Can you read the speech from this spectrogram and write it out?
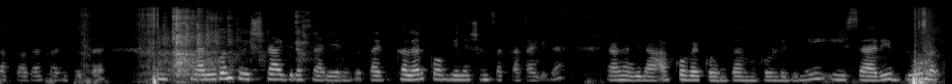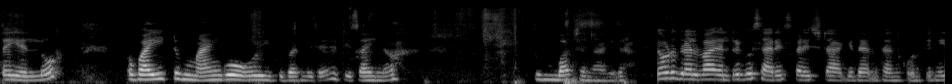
ಸಕ್ಕತ್ತಾಗಿ ಕಾಣಿಸುತ್ತೆ. ನನಗಂತೂ ಇಷ್ಟ ಆಗಿರೋ ಸ್ಯಾರಿ ಏನು ಗೊತ್ತಾ? ಇದು ಕಲರ್ ಕಾಂಬಿನೇಷನ್ ಸಕ್ಕತ್ತಾಗಿದೆ ನಾನು ಅದನ್ನು ಹಾಕ್ಕೋಬೇಕು ಅಂತ ಅಂದ್ಕೊಂಡಿದ್ದೀನಿ ಈ ಸ್ಯಾರಿ ಬ್ಲೂ ಮತ್ತು ಯೆಲ್ಲೋ ವೈಟ್ ಮ್ಯಾಂಗೋ ಇದು ಬಂದಿದೆ ಡಿಸೈನು ತುಂಬ ಚೆನ್ನಾಗಿದೆ. ನೋಡಿದ್ರಲ್ವಾ? ಎಲ್ರಿಗೂ ಸ್ಯಾರೀಸ್ಗಳು ಇಷ್ಟ ಆಗಿದೆ ಅಂತ ಅನ್ಕೊಂತೀನಿ.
